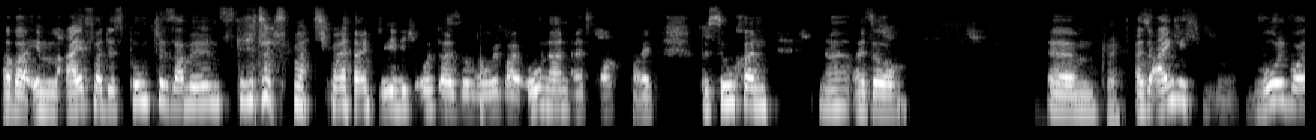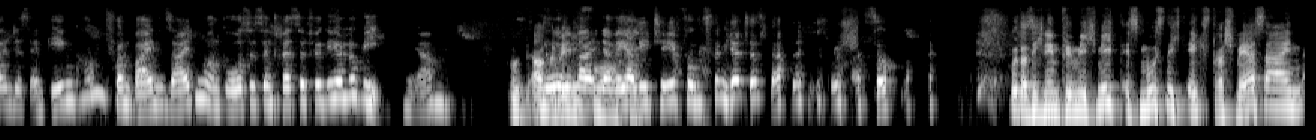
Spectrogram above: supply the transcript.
aber im Eifer des Punktesammelns geht es manchmal ein wenig unter, sowohl bei Ownern als auch bei Besuchern. Ne? Also ähm, okay. Also eigentlich wohlwollendes Entgegenkommen von beiden Seiten und großes Interesse für Geologie. Ja. Gut, also Nur immer in der Realität funktioniert es leider nicht immer so. Gut, also ich nehme für mich mit, es muss nicht extra schwer sein.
